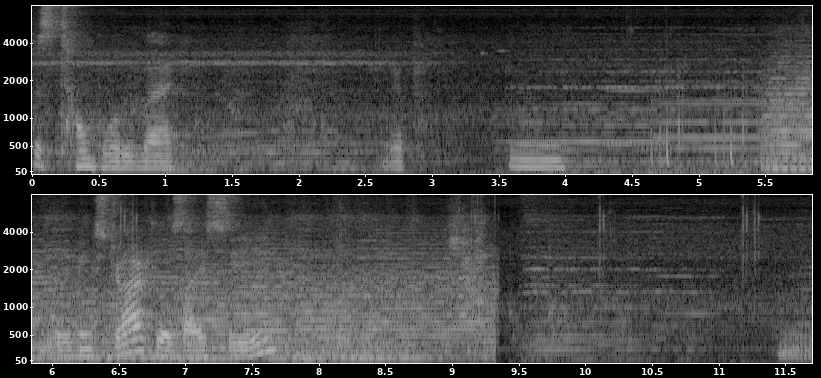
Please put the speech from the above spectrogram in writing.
just town back? Yep. Hmm. Living stragglers, I see. Hmm.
